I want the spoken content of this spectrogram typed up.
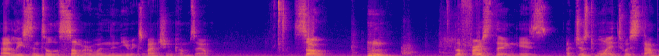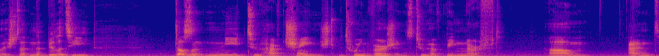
at least until the summer when the new expansion comes out. So the first thing is I just wanted to establish that an ability doesn't need to have changed between versions to have been nerfed. Um, and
